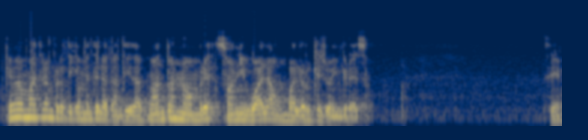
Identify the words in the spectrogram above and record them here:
Que me muestren prácticamente la cantidad, cuántos nombres son igual a un valor que yo ingreso. ¿Sí?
